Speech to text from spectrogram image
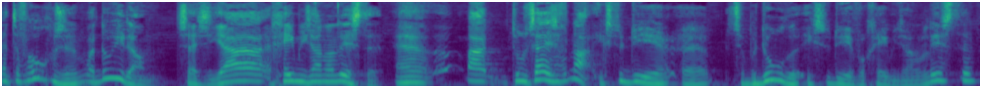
En toen vroegen ze, wat doe je dan? Zei ze, ja, chemisch analisten. Eh, maar toen zei ze van, nou, ik studeer, eh, ze bedoelde, ik studeer voor chemisch analisten.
